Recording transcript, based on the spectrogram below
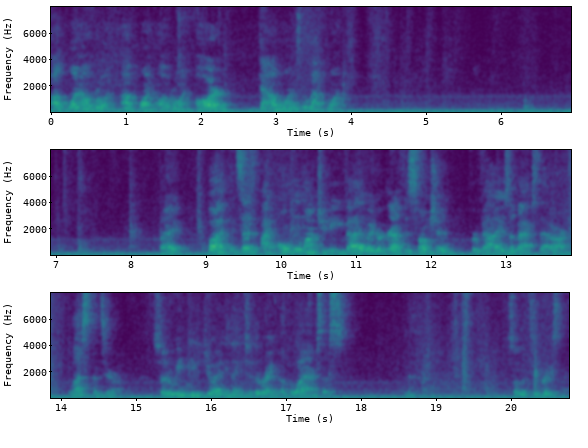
up one over one, up one over one, or down one to the left one. Right? But it says, I only want you to evaluate or graph this function for values of x that are less than zero. So do we need to do anything to the right of the y-axis? No. So let's erase that.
